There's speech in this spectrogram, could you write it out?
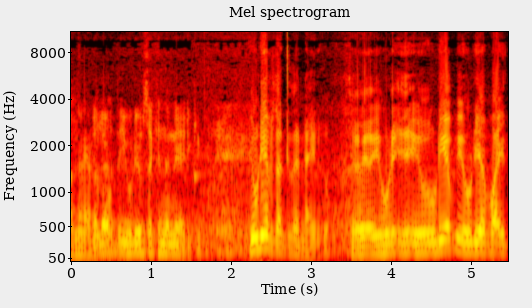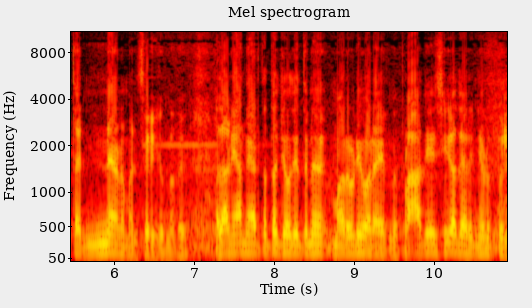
അങ്ങനെയാണ് യു ഡി എഫ് സഖ്യം തന്നെ ആയിരിക്കും യു ഡി എഫ് സഖ്യം തന്നെ ആയിരിക്കും U D F U D F ആയി തന്നെയാണ് മത്സരിക്കുന്നത്. അതാണ് ഞാൻ നേരത്തെ ചോദ്യത്തിന് മറുപടി പറയായിരുന്നു. പ്രാദേശിക തെരഞ്ഞെടുപ്പിൽ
